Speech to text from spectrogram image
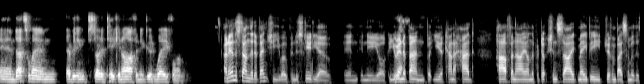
And that's when everything started taking off in a good way for me. And I understand that eventually you opened a studio in, in New York. You were yes. in a band, but you kind of had half an eye on the production side, maybe driven by some of the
